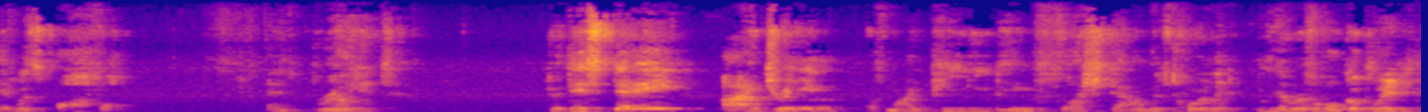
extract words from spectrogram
It was awful and brilliant. To this day, I dream of my Petey being flushed down the toilet irrevocably.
